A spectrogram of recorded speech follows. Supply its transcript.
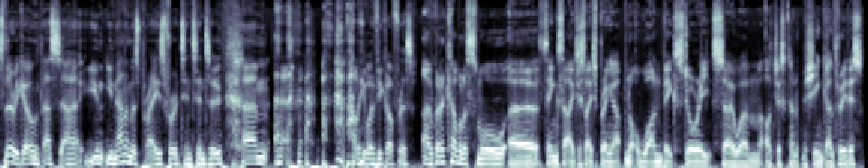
So, there we go. That's uh, un- unanimous praise for Tintin 2. Um, Ali, what have you got for us? I've got a couple of small uh, things that I just like to bring up, not one big story, so um, I'll just kind of machine gun through this.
